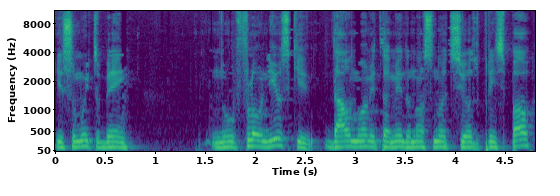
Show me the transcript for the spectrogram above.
isso muito bem no Flow News, que dá o nome também do nosso noticioso principal,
